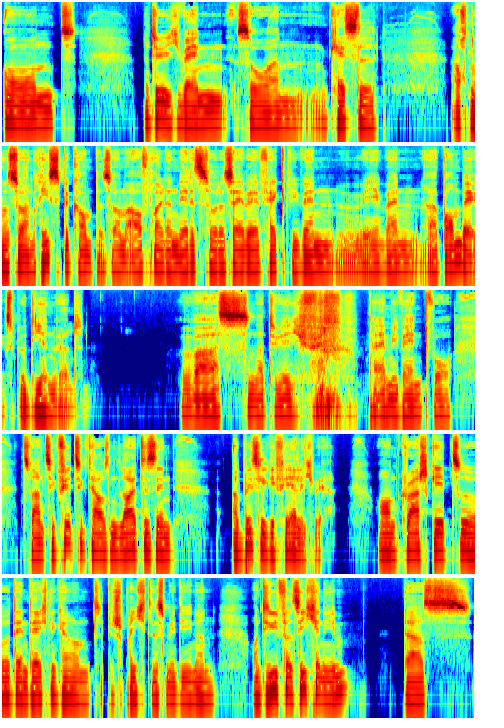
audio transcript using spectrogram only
Und natürlich, wenn so ein Kessel auch nur so einen Riss bekommt bei so einem Aufprall, dann wäre das so derselbe Effekt, wie wenn, wie wenn eine Bombe explodieren wird. Was natürlich bei einem Event, wo 20, 40.000 Leute sind, ein bisschen gefährlich wäre. Und Crush geht zu den Technikern und bespricht es mit ihnen. Und die versichern ihm, dass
